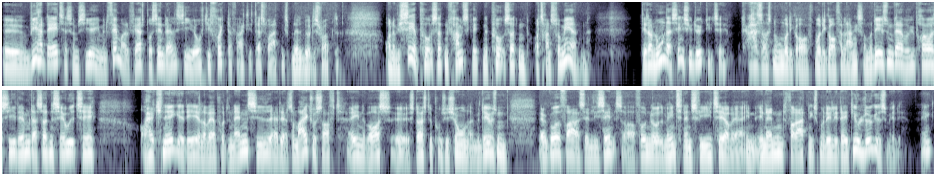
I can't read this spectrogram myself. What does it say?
Øh, vi har data, som siger, at 75 procent af alle CEOs, de frygter faktisk, at deres forretningsmodel bliver disrupted. Og når vi ser på sådan fremskridtene på sådan at transformere den, det er der nogen, der er sindssygt dygtige til. Der er altså også nogen, hvor det går, hvor det går for langsomt. Og det er jo sådan der, hvor vi prøver at sige dem, der sådan ser ud til at have knækket det, eller være på den anden side af det. Altså Microsoft er en af vores øh, største positioner, men det er jo sådan, er jo gået fra at sælge licens og få noget maintenance fee til at være en, en anden forretningsmodel i dag. De er jo lykkedes med det ikke?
